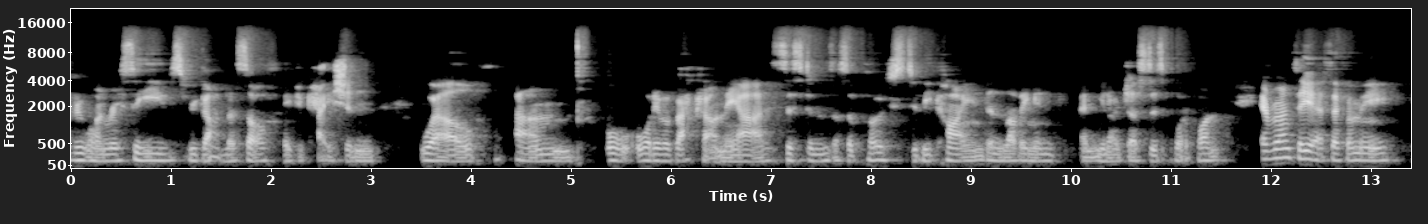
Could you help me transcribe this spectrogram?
everyone receives, regardless of education, wealth, um, or, whatever background they are. Systems are supposed to be kind and loving and, and you know, justice put upon everyone. So, yeah, so for me,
